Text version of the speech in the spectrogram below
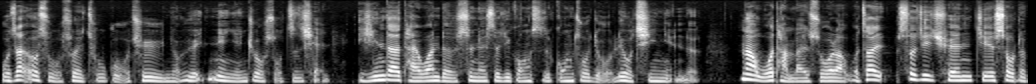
我在二十五岁出国去纽约念研究所之前，已经在台湾的室内设计公司工作有六七年了。那我坦白说了，我在设计圈接受的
